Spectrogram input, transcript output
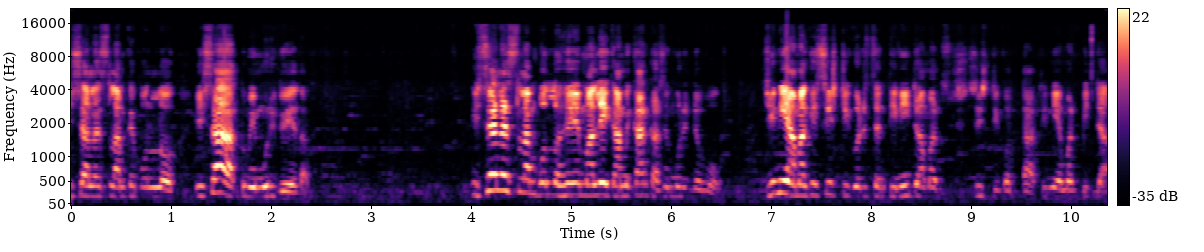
ঈসা আলাহ ইসলামকে বলল, ঈসা, তুমি মুড়ি ধুয়ে দাও। ঈসা আলাহ ইসলাম বলল, হে মালিক, আমি কার কাছে মুড়ি দেবো? যিনি আমাকে সৃষ্টি করেছেন, তিনিই তো আমার সৃষ্টিকর্তা, তিনি আমার পিতা।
